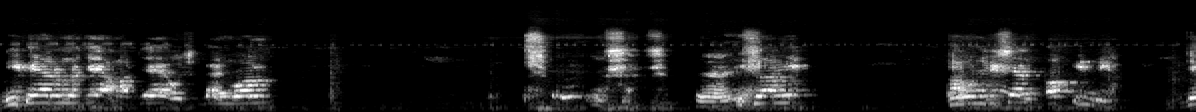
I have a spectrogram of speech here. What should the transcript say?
ডিপিআর অনুযায়ী আমার যে West Bengal Islamic Foundation of India যে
